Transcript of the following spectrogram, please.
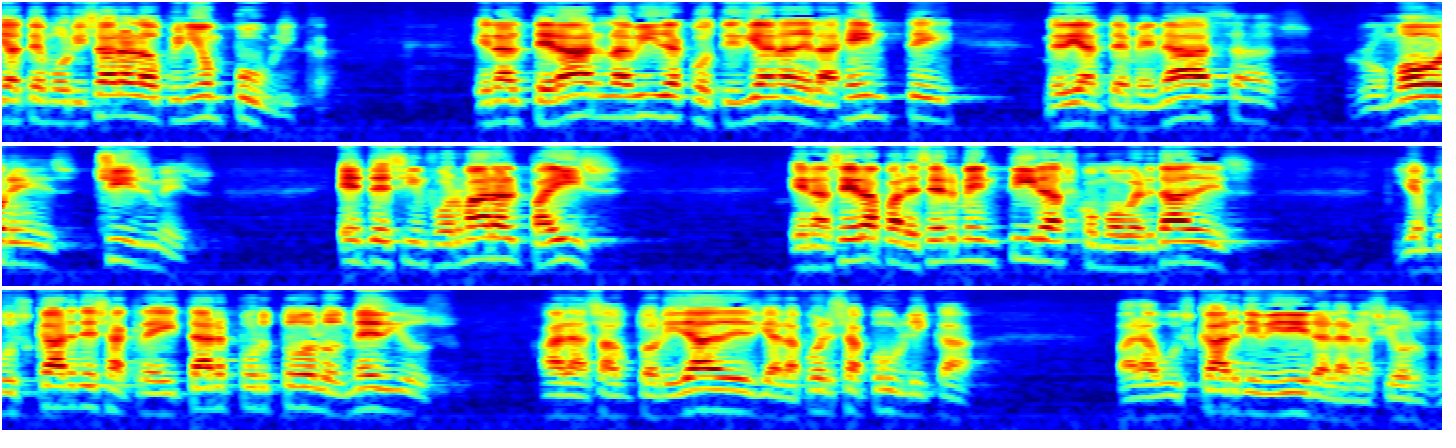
y atemorizar a la opinión pública, en alterar la vida cotidiana de la gente mediante amenazas, rumores, chismes, en desinformar al país, en hacer aparecer mentiras como verdades y en buscar desacreditar por todos los medios a las autoridades y a la fuerza pública para buscar dividir a la nación.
